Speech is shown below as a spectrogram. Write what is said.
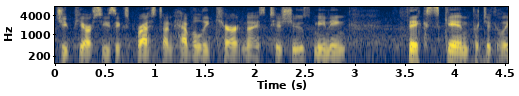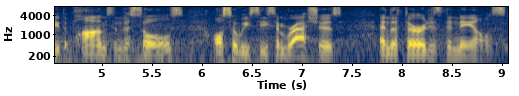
GPRC is expressed on heavily keratinized tissues, meaning thick skin, particularly the palms and the soles. Also, we see some rashes. And the third is the nails.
